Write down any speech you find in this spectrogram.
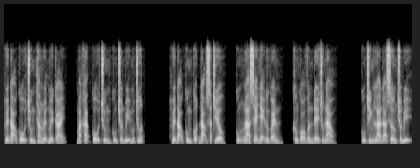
huyết đạo cổ trùng thăng luyện mấy cái, mặt khác cổ trùng cũng chuẩn bị một chút. Huyết đạo cùng cốt đạo sát chiêu, cũng là xe nhẹ đường quen, không có vấn đề chút nào cũng chính là đã sớm chuẩn bị,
